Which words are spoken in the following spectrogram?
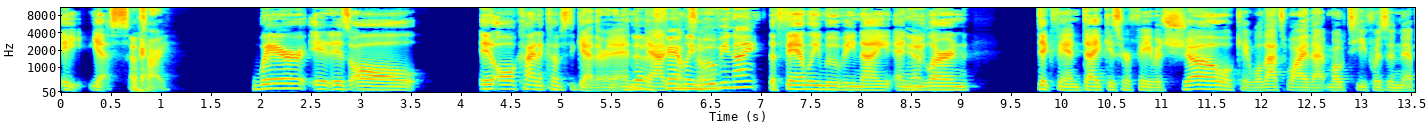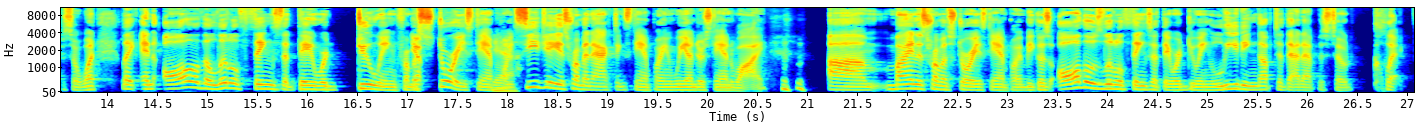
eight. Yes, I'm sorry. Where it is all, it all kind of comes together, and, and the, the dad family comes home. movie night. the family movie night, and Yep. you learn Dick Van Dyke is her favorite show. Okay, well, that's why that motif was in episode one. Like, and all of the little things that they were doing from a story standpoint. CJ is from an acting standpoint, and we understand why. um, mine is from a story standpoint because all those little things that they were doing leading up to that episode clicked.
